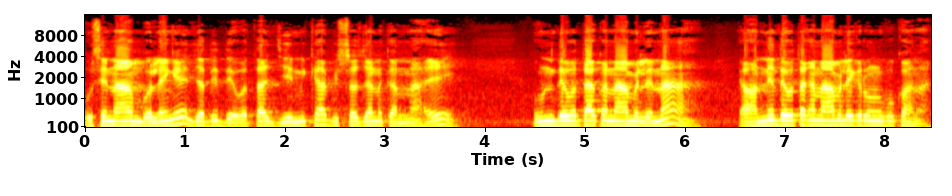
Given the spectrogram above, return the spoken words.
उसे नाम बोलेंगे, यदि देवता जिनका विसर्जन करना है, उन देवता का नाम लेना या अन्य देवता का नाम लेकर उनको कहना।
